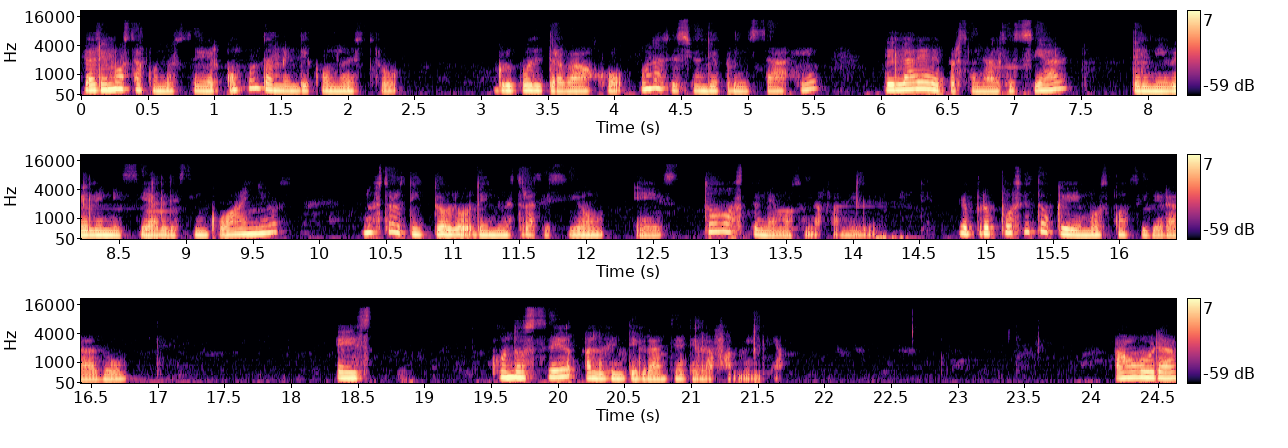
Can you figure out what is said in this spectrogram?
daremos a conocer conjuntamente con nuestro grupo de trabajo una sesión de aprendizaje del área de personal social del nivel inicial de 5 años. Nuestro título de nuestra sesión es Todos tenemos una familia. El propósito que hemos considerado es conocer a los integrantes de la familia. Ahora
